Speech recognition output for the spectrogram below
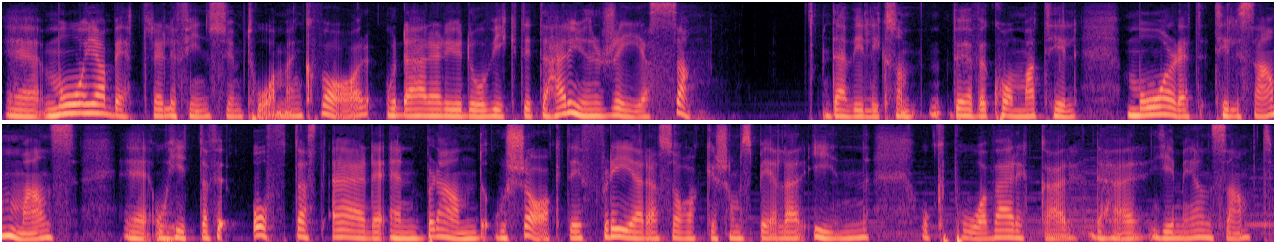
Eh, mår jag bättre eller finns symptomen kvar? Och där är det ju då viktigt, det här är ju en resa där vi liksom behöver komma till målet tillsammans eh, och hitta, för oftast är det en blandorsak. Det är flera saker som spelar in och påverkar det här gemensamt.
